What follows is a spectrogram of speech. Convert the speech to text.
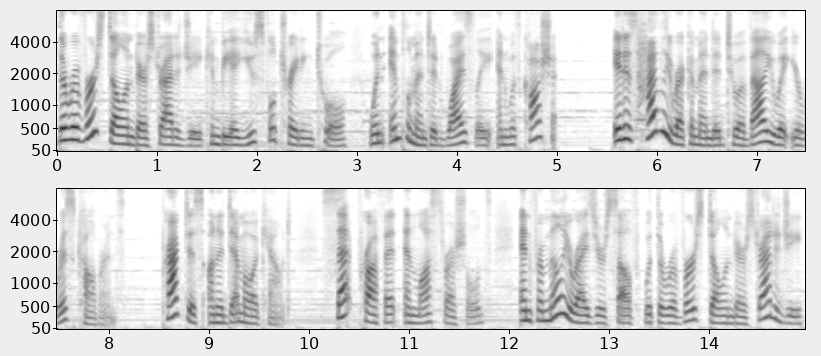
The reverse D'Alembert strategy can be a useful trading tool when implemented wisely and with caution. It is highly recommended to evaluate your risk tolerance, practice on a demo account, set profit and loss thresholds, and familiarize yourself with the reverse D'Alembert strategy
